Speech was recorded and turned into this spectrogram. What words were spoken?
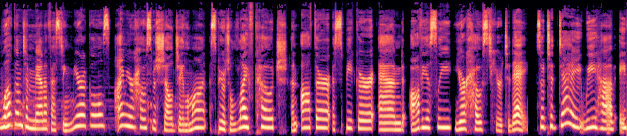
Welcome to Manifesting Miracles. I'm your host, Michelle J. Lamont, a spiritual life coach, an author, a speaker, and obviously your host here today. So today we have a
